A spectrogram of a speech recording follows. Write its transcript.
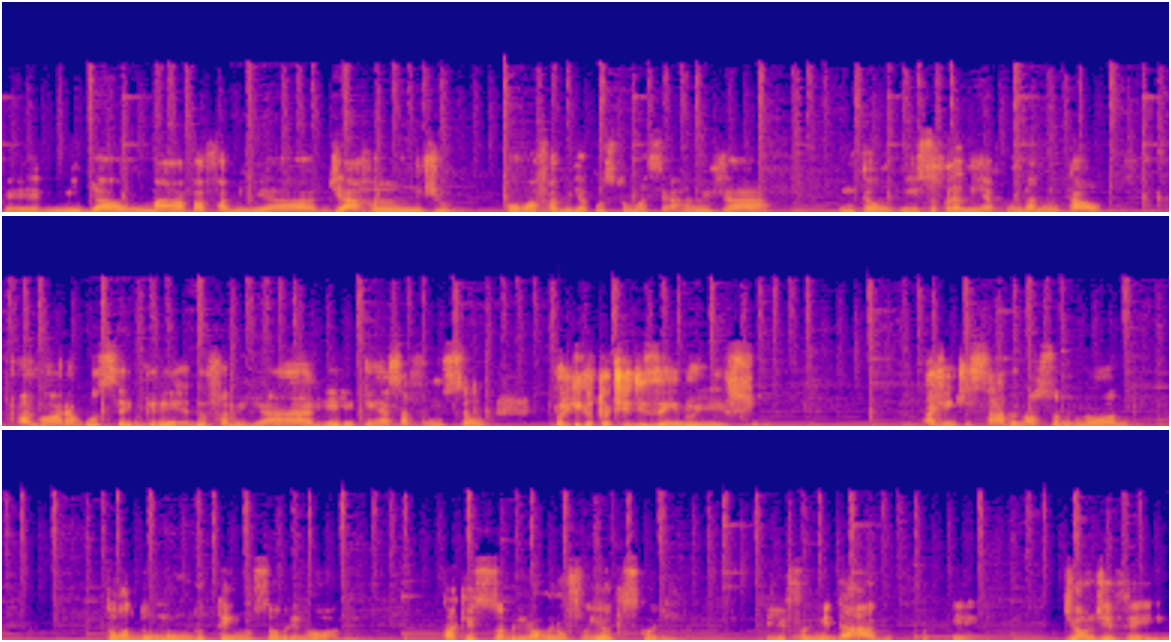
é, me dá um mapa familiar de arranjo, como a família costuma se arranjar. Então, isso para mim é fundamental. Agora, o segredo familiar, ele tem essa função. Por que, que eu estou te dizendo isso? A gente sabe o nosso sobrenome. Todo mundo tem um sobrenome. Só que esse sobrenome não fui eu que escolhi. Ele foi me dado. Por quê? De onde veio?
